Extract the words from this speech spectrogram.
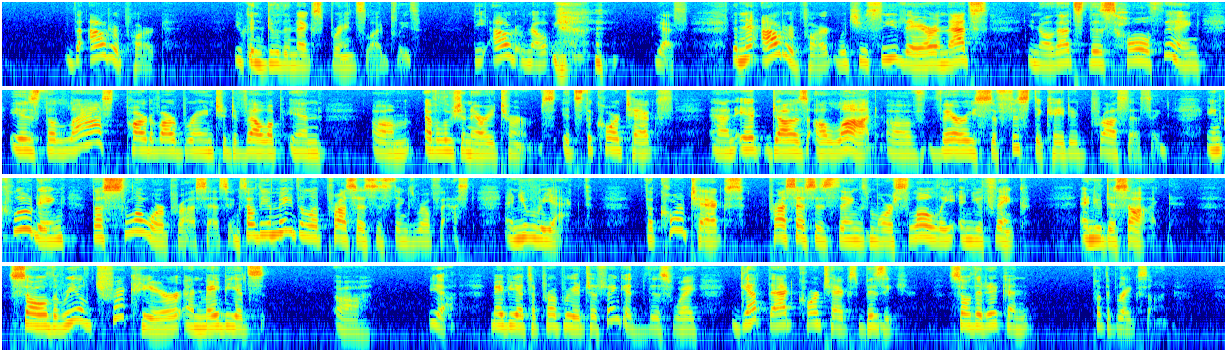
the outer part. You can do the next brain slide, please. The outer, no, yes. The outer part, which you see there, and that's, you know, that's this whole thing, is the last part of our brain to develop in um, evolutionary terms. It's the cortex, and it does a lot of very sophisticated processing, including the slower processing. So the amygdala processes things real fast, and you react. The cortex processes things more slowly, and you think, and you decide. So the real trick here, and maybe it's, uh, yeah, maybe it's appropriate to think it this way. Get that cortex busy so that it can put the brakes on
